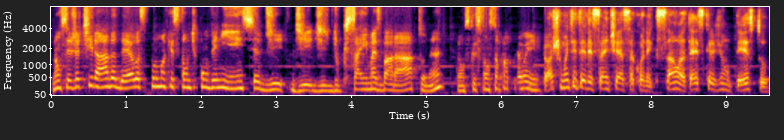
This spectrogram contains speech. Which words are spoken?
não seja tirada delas por uma questão de conveniência, de, de, de do que sair mais barato, né? Então os cristãos têm papel aí. Eu acho muito interessante essa conexão. Eu até escrevi um texto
